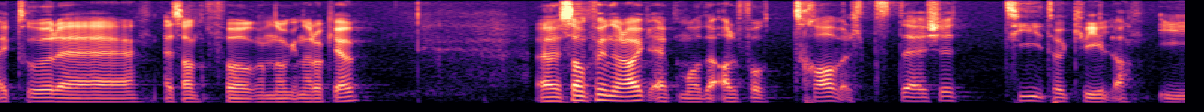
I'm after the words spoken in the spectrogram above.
Jeg tror det er sant for noen av dere òg. Eh, samfunnet i dag er på en måte altfor travelt. Det er ikke tid til å hvile i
